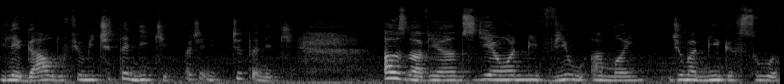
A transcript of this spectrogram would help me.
ilegal do filme Titanic. Imagine, Titanic. Aos nove anos, me viu a mãe de uma amiga sua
